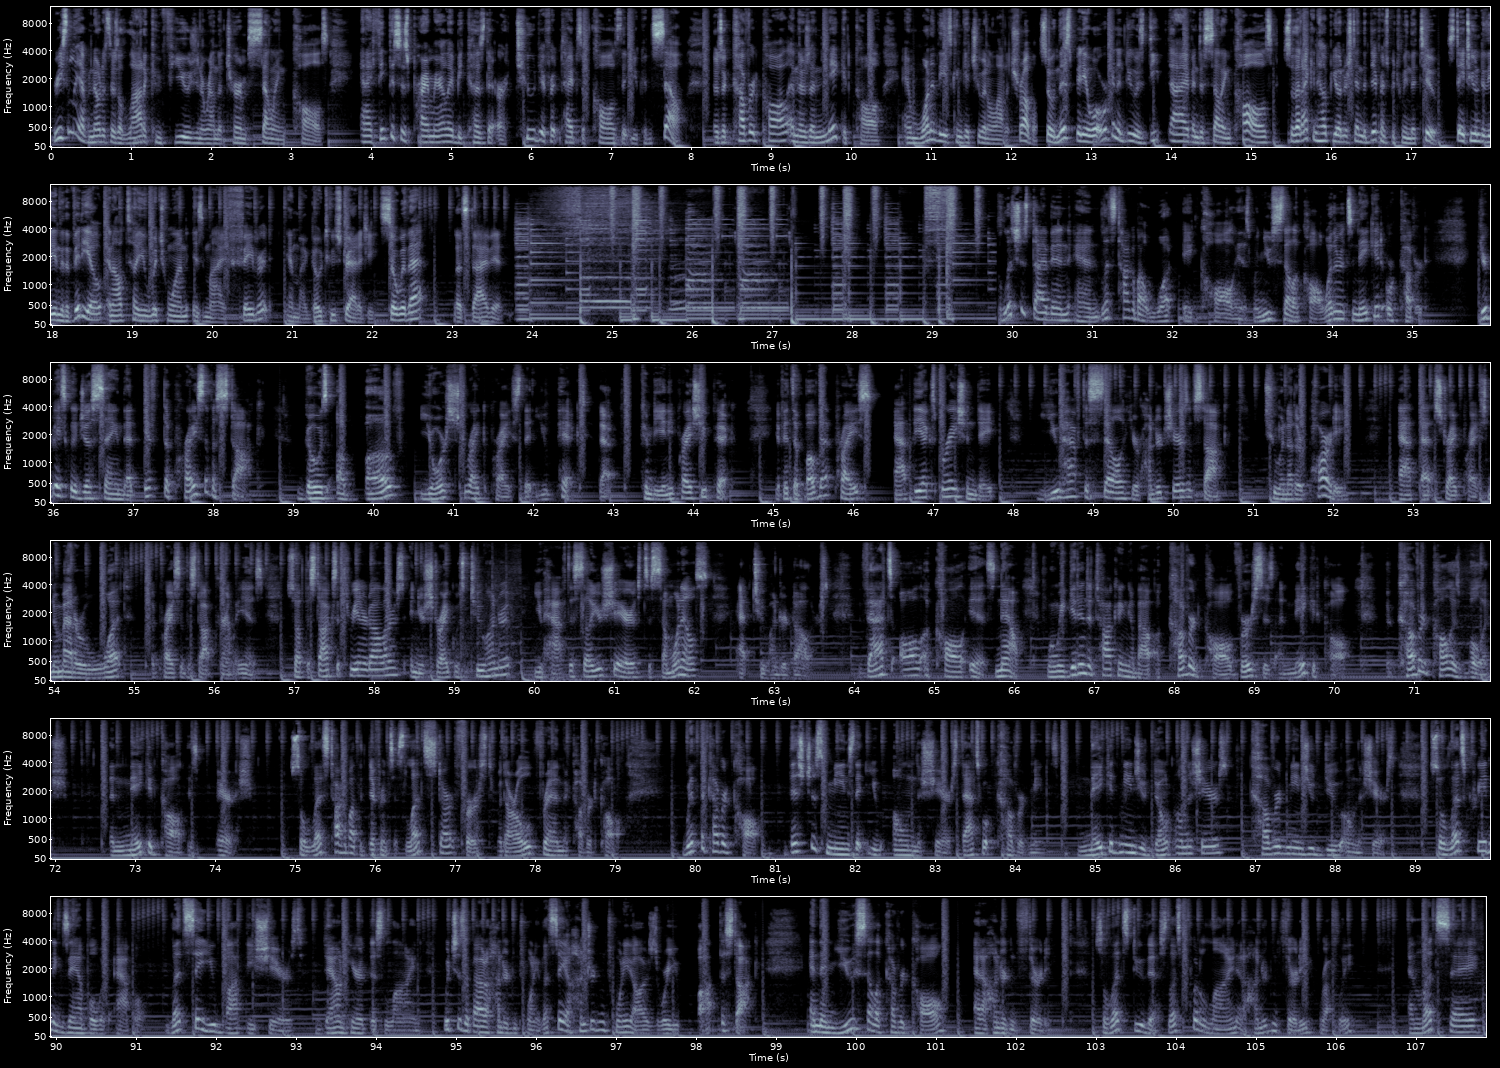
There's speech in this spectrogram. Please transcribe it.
Recently, I've noticed there's a lot of confusion around the term selling calls, and I think this is primarily because there are two different types of calls that you can sell. There's a covered call and there's a naked call, and one of these can get you in a lot of trouble. So in this video, what we're gonna do is deep dive into selling calls so that I can help you understand the difference between the two. Stay tuned to the end of the video and I'll tell you which one is my favorite and my go-to strategy. So with that, let's dive in. Let's just dive in and let's talk about what a call is. When you sell a call, whether it's naked or covered, you're basically just saying that if the price of a stock goes above your strike price that you picked, that can be any price you pick. If it's above that price at the expiration date, you have to sell your 100 shares of stock to another party at that strike price, no matter what the price of the stock currently is. So if the stock's at $300 and your strike was 200, you have to sell your shares to someone else at $200. That's all a call is. Now, when we get into talking about a covered call versus a naked call, the covered call is bullish, the naked call is bearish. So let's talk about the differences. Let's start first with our old friend, the covered call. With the covered call, this just means that you own the shares. That's what covered means. Naked means you don't own the shares. Covered means you do own the shares. So let's create an example with Apple. Let's say you bought these shares down here at this line, which is about 120. Let's say $120 is where you bought the stock. And then you sell a covered call at 130. So let's do this. Let's put a line at 130 roughly. And let's say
